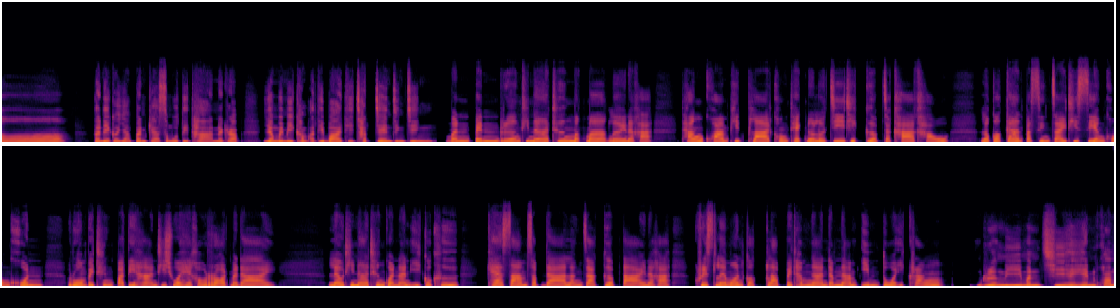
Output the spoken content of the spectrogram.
อ๋อแต่นี่ก็ยังเป็นแค่สมมติฐานนะครับ ยังไม่มีคำอธิบายที่ชัดเจนจริงมันเป็นเรื่องที่น่าทึ่งมากๆเลยนะคะ ทั้งความผิดพลาดของเทคโนโลยีที่เกือบจะฆ่าเขา แล้วก็การตัดสินใจที่เสี่ยงของคน รวมไปถึงปาฏิหาริย์ที่ช่วยให้เขารอดมาได้ แล้วที่น่าทึ่งกว่านั้นอีกก็คือ แค่ 3 สัปดาห์หลังจากเกือบตายนะคะ คริสเลมอนก็กลับไปทำงานดำน้ำอิ่มตัวอีกครั้งๆเรื่องนี้มันชี้ให้เห็นความ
